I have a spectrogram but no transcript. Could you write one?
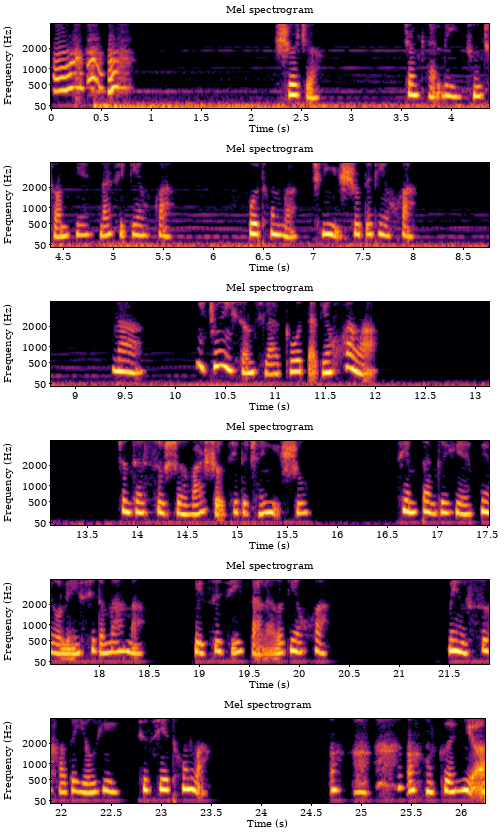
啊！说着，张凯丽从床边拿起电话。拨通了陈雨舒的电话。那，你终于想起来给我打电话了。正在宿舍玩手机的陈雨舒，见半个月没有联系的妈妈给自己打来了电话，没有丝毫的犹豫就接通了。嗯嗯，闺女儿，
